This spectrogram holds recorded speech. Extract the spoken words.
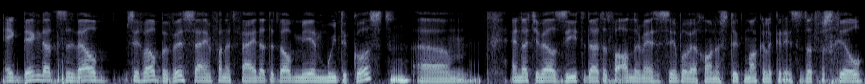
ik denk dat ze wel, zich wel bewust zijn van het feit dat het wel meer moeite kost. Um, en dat je wel ziet dat het voor andere mensen simpelweg gewoon een stuk makkelijker is. Dus dat verschil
